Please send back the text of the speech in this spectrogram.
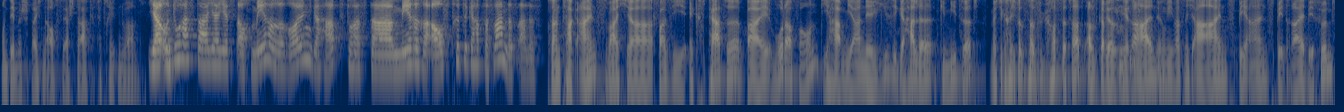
und dementsprechend auch sehr stark vertreten waren. Ja, und du hast da ja jetzt auch mehrere Rollen gehabt. Du hast da mehrere Auftritte gehabt. Was waren das alles? So an Tag 1 war ich ja quasi Experte bei Vodafone. Die haben ja eine riesige Halle gemietet. Ich möchte gar nicht wissen, was es gekostet hat. Also es gab ja mehrere Hallen, irgendwie, was nicht, A1, B1, B3, B5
